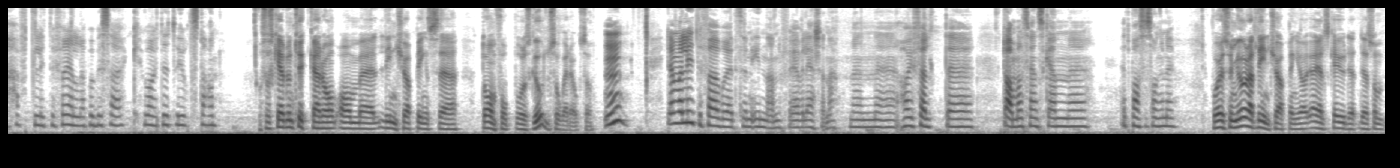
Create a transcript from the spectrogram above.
Haft lite föräldrar på besök, varit ute och gjort stan. Och så skrev du en tyckare om, om Linköpings damfotbollsguld såg jag det också. Mm. Den var lite förberedd sen innan får jag väl erkänna. Men eh, har ju följt eh, damallsvenskan eh, ett par säsonger nu. Vad är det som gör att Linköping, jag, jag älskar ju det, det som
